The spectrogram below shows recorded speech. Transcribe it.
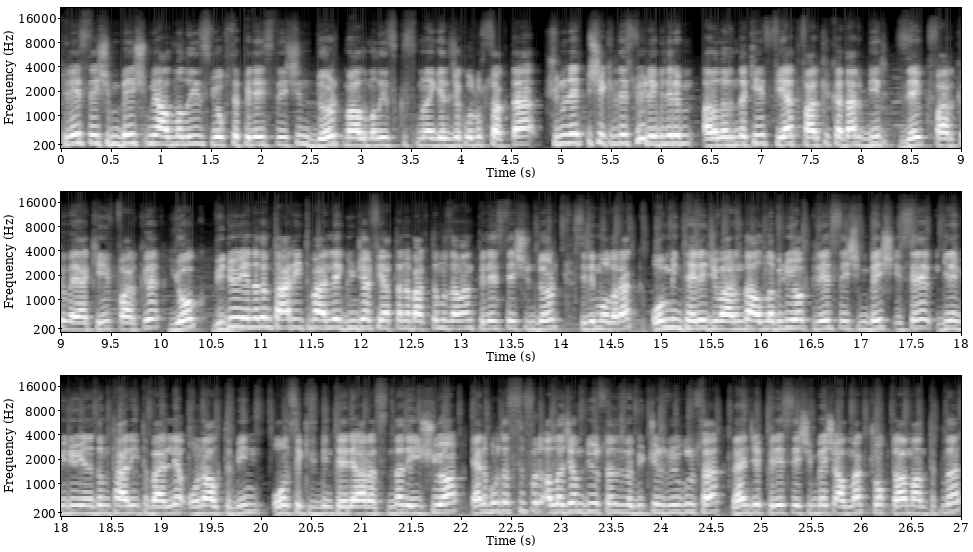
PlayStation 5 mi almalıyız yoksa PlayStation 4 mi almalıyız kısmına gelecek olursak da şunu net bir şekilde söyleyebilirim. Aralarındaki fiyat farkı kadar bir zevk farkı veya keyif farkı yok. Video yayınladığım tarih itibariyle güncel fiyatlarına baktığımız zaman PlayStation 4 Slim olarak 10.000 TL civarında alınabiliyor. PlayStation 5 ise yine video yayınladığım tarih itibariyle 16.000 18.000 TL arasında değişiyor. Yani burada sıfır alacağım diyorsanız ve bütçeniz uygunsa bence PlayStation 5 almak çok daha mantıklı.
